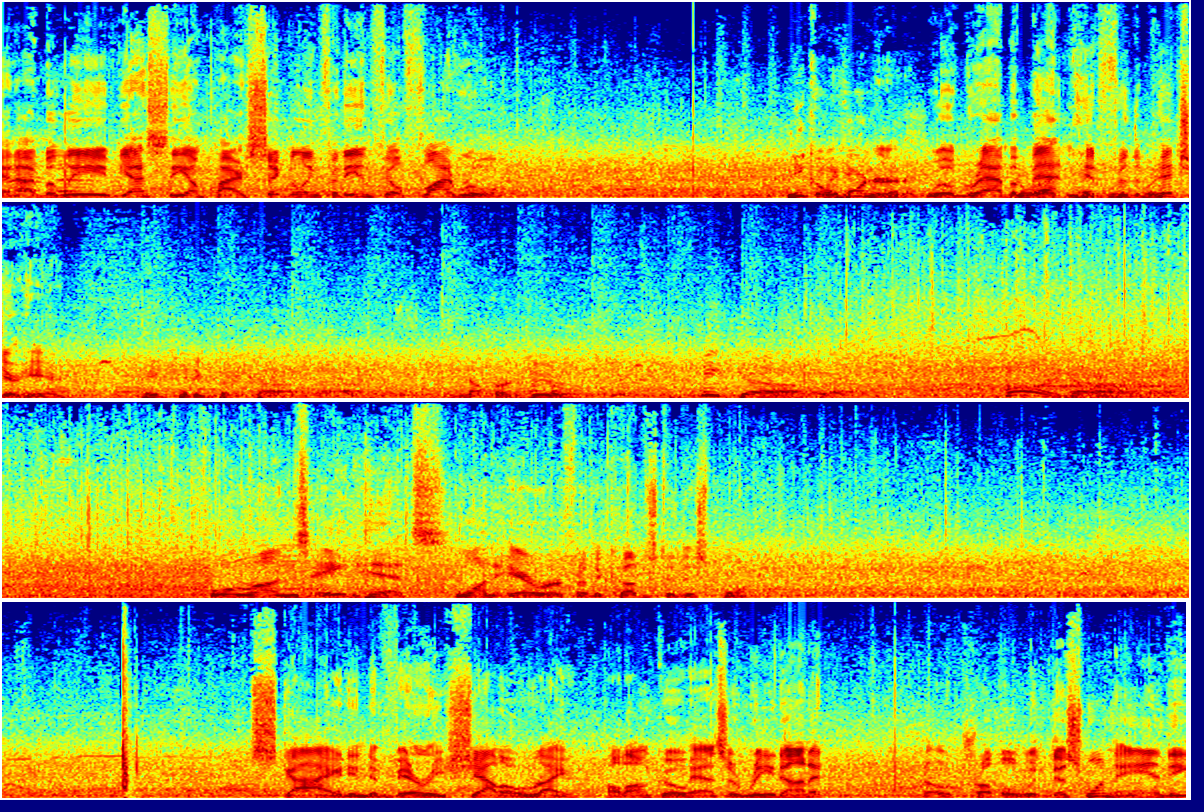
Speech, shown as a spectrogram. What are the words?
And I believe, yes, the umpire signaling for the infield fly rule. Nico Hoerner will grab a bat and hit for the pitcher here. Pinch hitting for the Cubs. Number two, Nico Hoerner. Four runs, eight hits, one error for the Cubs to this point. Skied into very shallow right. Polanco has a read on it. No trouble with this one, and the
